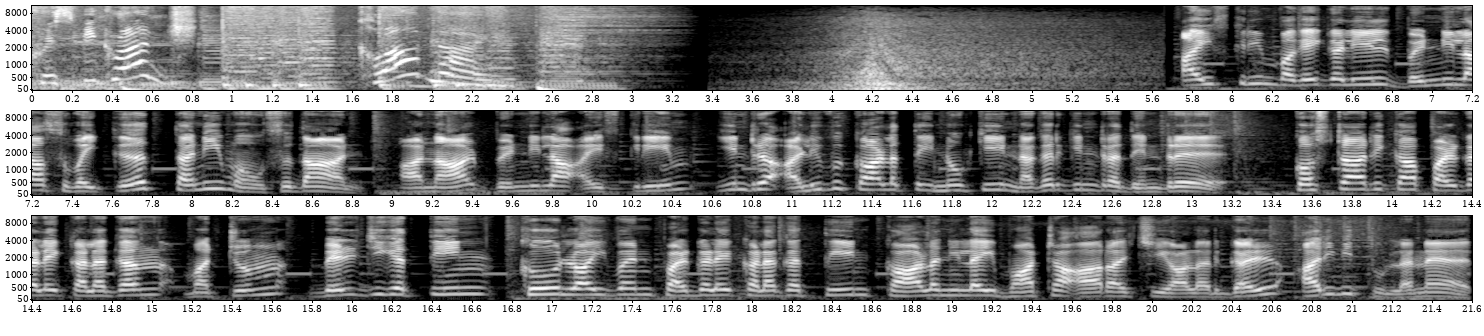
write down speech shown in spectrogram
Crispy Crunch. Cloud9 ice cream வகைகளில் வெண்ணிலா சுவைக்கு தனி மவுசுதான். ஆனால் வெண்ணிலா ஐஸ்கிரீம் இன்று அழிவு காலத்தை நோக்கி நகர்கின்றதென்று கொஸ்டாரிக்கா பல்கலைக்கழகம் மற்றும் பெல்ஜியத்தின் கூலாய்வன் பல்கலைக்கழகத்தின் காலநிலை மாற்ற ஆராய்ச்சியாளர்கள் அறிவித்துள்ளனர்.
